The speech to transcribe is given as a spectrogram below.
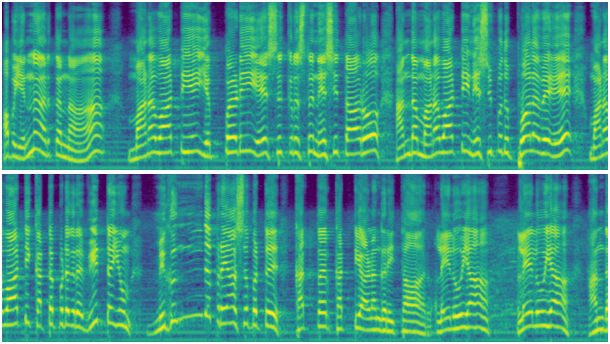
அப்போ என்ன அர்த்தம்னா மனவாட்டியை எப்படி இயேசு கிறிஸ்து நேசித்தாரோ அந்த மணவாட்டி நேசிப்பது போலவே மணவாட்டி கட்டப்படுகிற வீட்டையும் மிகுந்த பிரயாசப்பட்டு கர்த்தர் கட்டி அலங்கரித்தார். லேலூயா லேலூயா அந்த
